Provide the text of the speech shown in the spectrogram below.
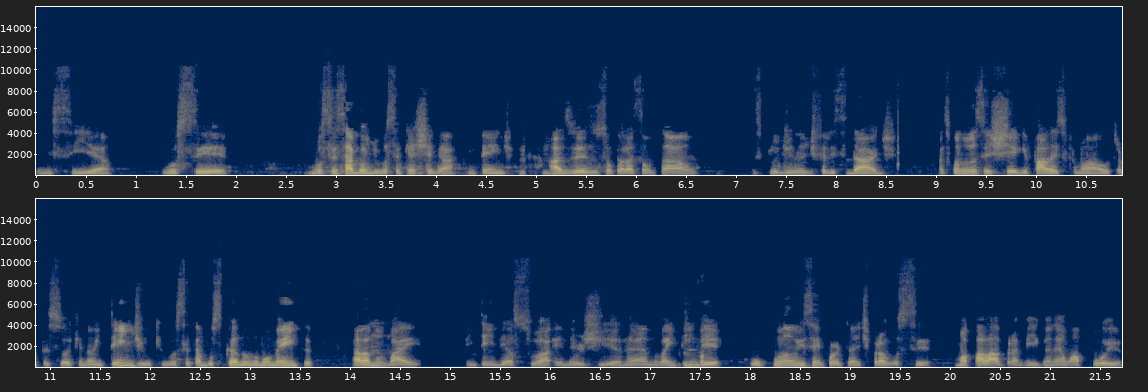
inicia, você você sabe onde você quer chegar, entende? Uhum. Às vezes o seu coração tá explodindo de felicidade, mas quando você chega e fala isso para uma outra pessoa que não entende o que você está buscando no momento, ela não uhum. vai entender a sua energia, né? Não vai entender o quão isso é importante para você. Uma palavra amiga, né? Um apoio.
